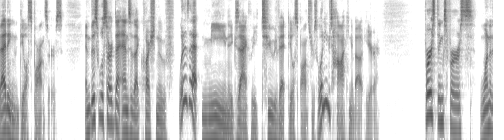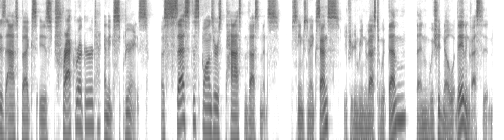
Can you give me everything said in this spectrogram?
vetting deal sponsors. And this will start to answer that question of what does that mean exactly to vet deal sponsors? What are you talking about here? First things first, one of these aspects is track record and experience. Assess the sponsor's past investments. Seems to make sense. If you're going to be invested with them, then we should know what they've invested in,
